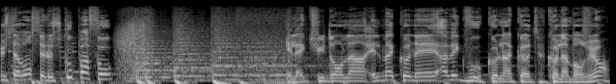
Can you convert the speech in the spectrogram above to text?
Juste avant, c'est le scoop info. Et l'actu dans l'un, elle m'a connaît avec vous, Colin Cotte. Colin, bonjour.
